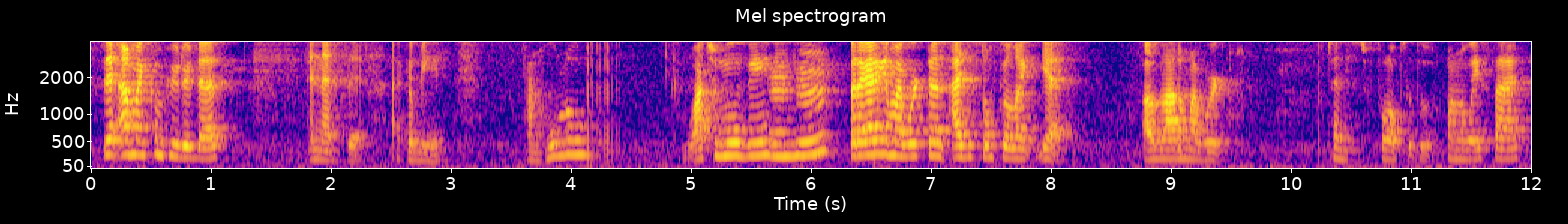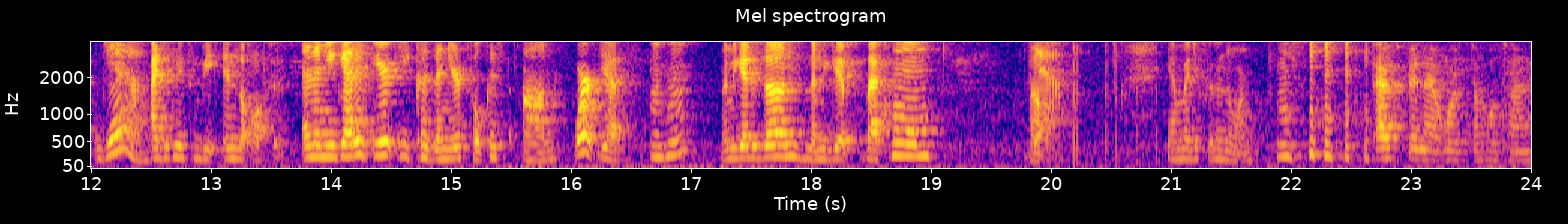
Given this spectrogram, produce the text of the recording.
sit on my computer desk, and that's it. I could be on Hulu, watch a movie, Mm-hmm. but I gotta get my work done. I just don't feel like yes, a lot of my work tends to fall to the on the wayside. Yeah. I just need to be in the office. And then you get it, you're because then you're focused on work. Yes. Mm-hmm. Let me get it done. Let me get back home. Oh. Yeah. Yeah, I'm ready for the norm. I've been at work the whole time.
